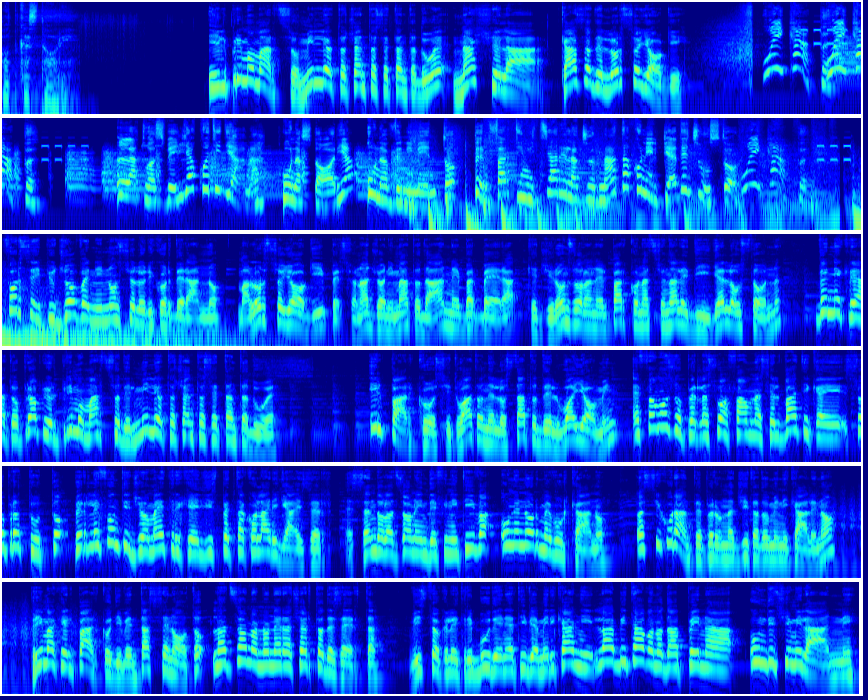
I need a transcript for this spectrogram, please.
Podcast Story. Il primo marzo 1872 nasce la Casa dell'Orso Yogi. Wake up! Wake up! La tua sveglia quotidiana. Una storia, un avvenimento per farti iniziare la giornata con il piede giusto. Wake up! Forse i più giovani non se lo ricorderanno, ma l'Orso Yogi, personaggio animato da Anna e Barbera, che gironzola nel Parco Nazionale di Yellowstone, venne creato proprio il primo marzo del 1872. Il parco, situato nello stato del Wyoming, è famoso per la sua fauna selvatica e, soprattutto, per le fonti geometriche e gli spettacolari geyser, essendo la zona in definitiva un enorme vulcano. Rassicurante per una gita domenicale, no? Prima che il parco diventasse noto, la zona non era certo deserta, visto che le tribù dei nativi americani la abitavano da appena 11.000 anni.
